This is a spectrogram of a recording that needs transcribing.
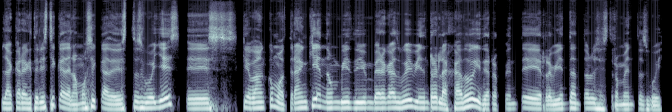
la característica de la música de estos güeyes es que van como tranqui en un beat bien vergas, güey, bien relajado y de repente revientan todos los instrumentos, güey.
